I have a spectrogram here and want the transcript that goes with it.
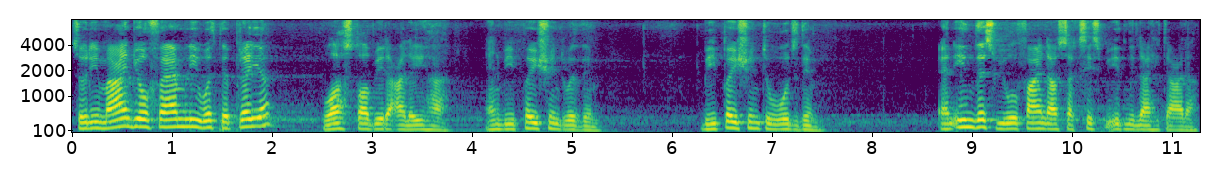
So remind your family with the prayer, wastabir alayha, and be patient with them. Be patient towards them. And in this we will find our success bi'idnillahi ta'ala.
